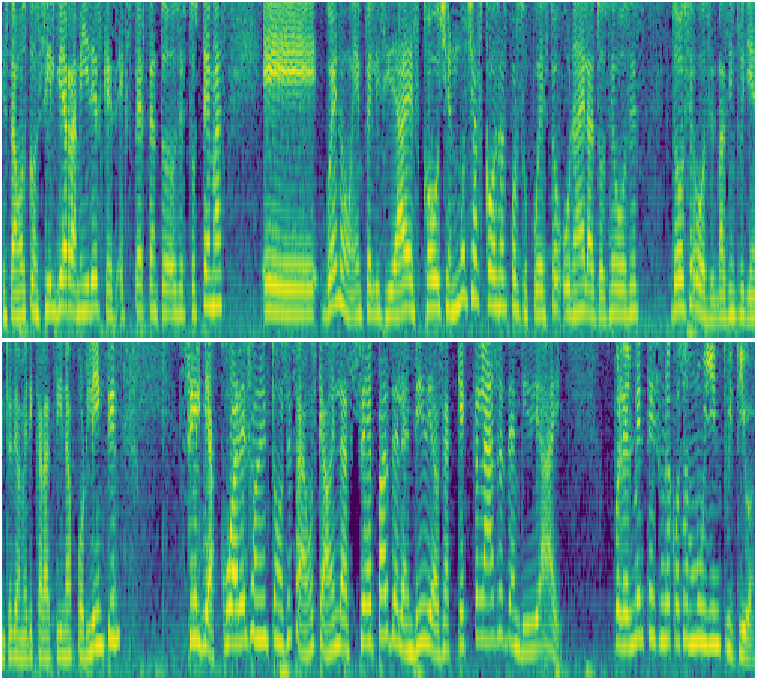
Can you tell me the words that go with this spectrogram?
estamos con Silvia Ramírez, que es experta en todos estos temas. Eh, bueno, en felicidades, coach, en muchas cosas, por supuesto, una de las 12 voces, 12 voces más influyentes de América Latina por LinkedIn. Silvia, ¿cuáles son entonces? Sabemos que en las cepas de la envidia, o sea, ¿qué clases de envidia hay? Pues realmente es una cosa muy intuitiva.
